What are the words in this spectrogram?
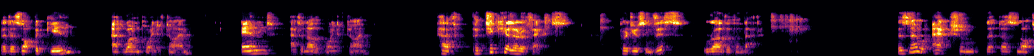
that does not begin at one point of time, end at another point of time, have particular effects, producing this rather than that. There's no action that does not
